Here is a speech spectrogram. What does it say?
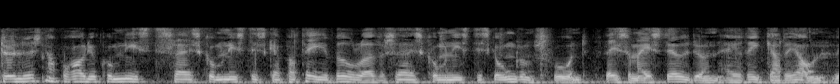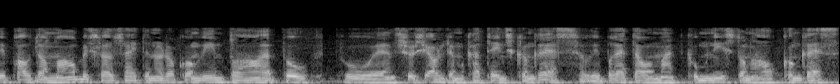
Du lyssnar på Radio Kommunist, Sveriges kommunistiska parti i Burlöv och Sveriges kommunistiska ungdomsförbund. Vi som är i studion är Rickard och Jan. Vi pratar om arbetslösheten och då kom vi in på, på, på eh, socialdemokratins kongress och vi berättar om att kommunisterna har kongress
